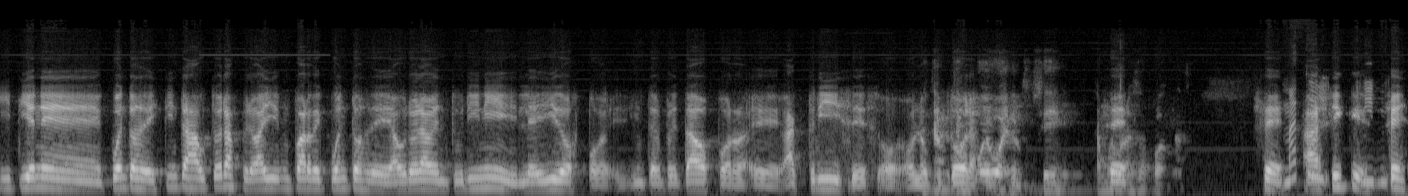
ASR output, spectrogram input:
y tiene cuentos de distintas autoras, pero hay un par de cuentos de Aurora Venturini leídos, por, interpretados por eh, actrices o, locutoras. Están, muy buenos, sí, están muy buenos esos podcasts. Sí, así que, sí.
